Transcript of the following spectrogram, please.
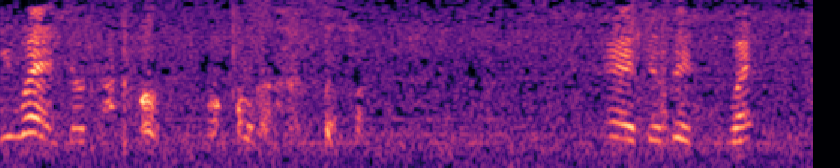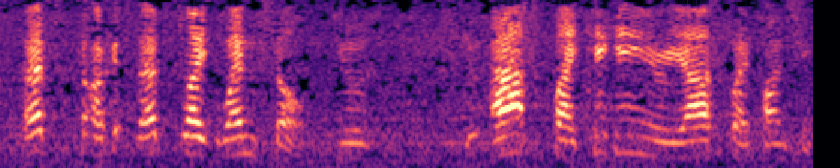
You went, yeah, just it, what, that's that's like Wenzel. You you ask by kicking or you ask by punching.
